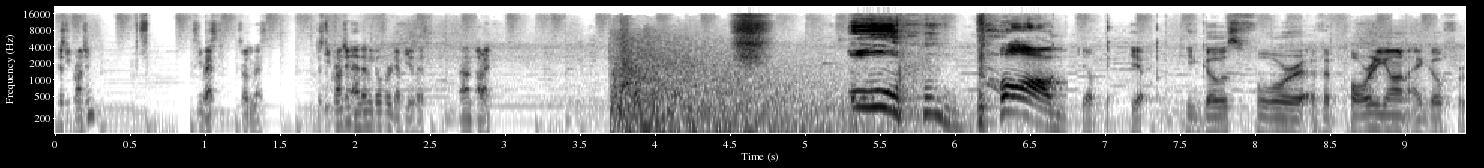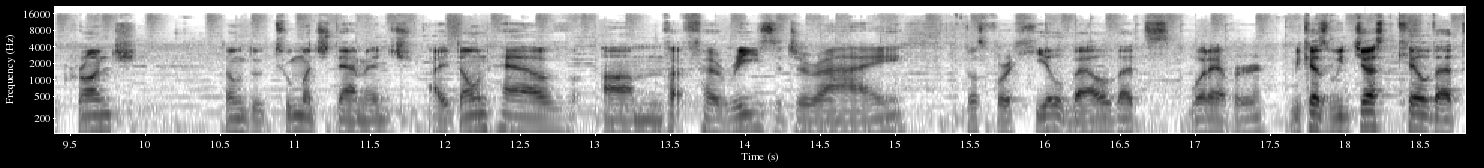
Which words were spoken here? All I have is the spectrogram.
Just crunching. Oh, bog! Yep, yep. He goes for Vaporeon, I go for Crunch. Don't do too much damage. I don't have um, Freeze Dry goes for heal bell, that's whatever. Because we just killed that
